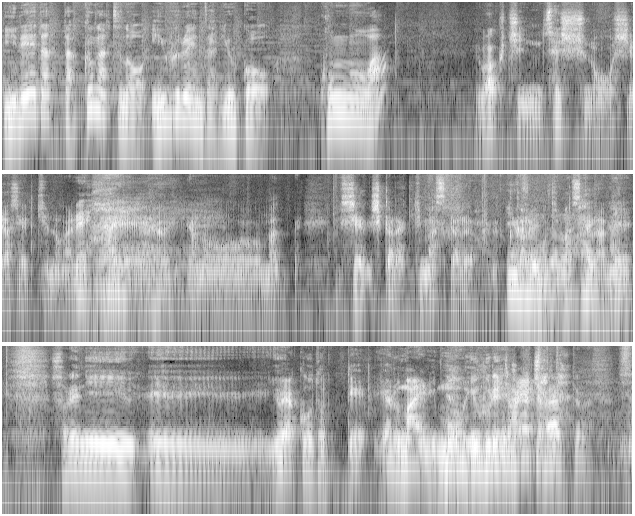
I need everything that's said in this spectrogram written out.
異例だった9月のインフルエンザ流行。今後は？ワクチン接種のお知らせっていうのがね、えーあのまあ、市市から来ますから、からも来ますからね、はいはい。それに、えー予約を取ってやる前に、もうインフルエンザ流行っちゃってます。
